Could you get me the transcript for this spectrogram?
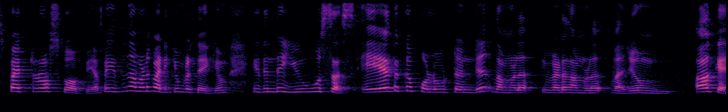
സ്പെക്ട്രോസ്കോപ്പി അപ്പോൾ ഇത് നമ്മൾ പഠിക്കുമ്പോഴത്തേക്കും ഇതിന്റെ യൂസസ് ഏതൊക്കെ പൊള്യൂട്ടന്റ് നമ്മൾ ഇവിടെ നമ്മൾ വരും. ഓക്കെ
